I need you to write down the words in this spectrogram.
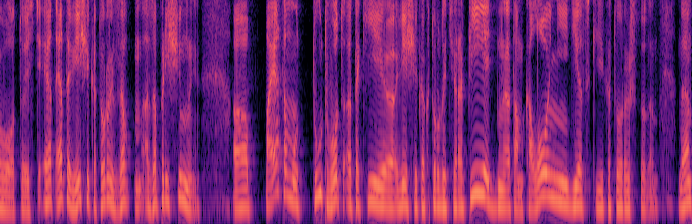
Вот, то есть это, это вещи, которые за, запрещены. А, поэтому тут вот такие вещи, как трудотерапия, там колонии детские, которые что-то, да,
